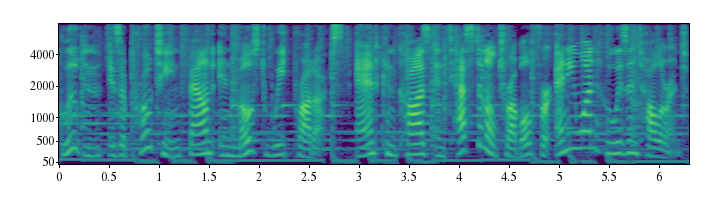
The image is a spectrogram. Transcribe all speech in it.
Gluten is a protein found in most wheat products and can cause intestinal trouble for anyone who is intolerant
